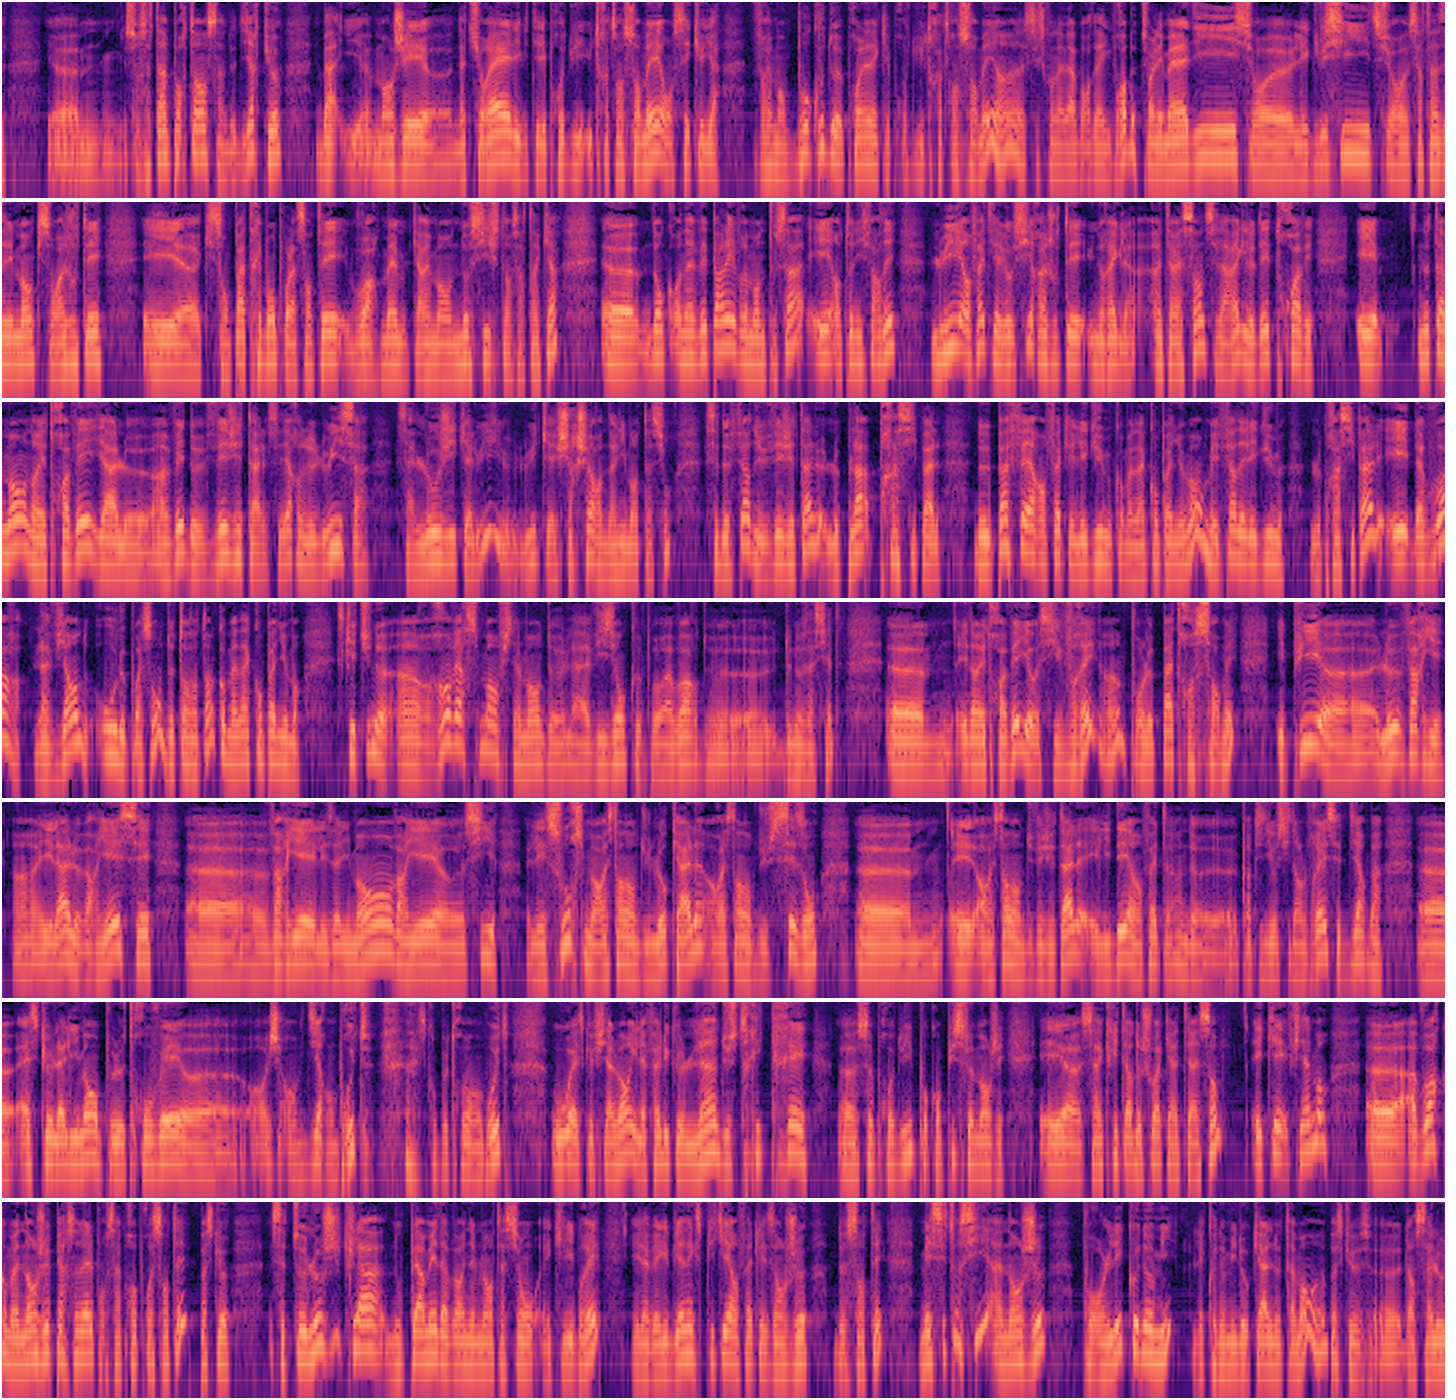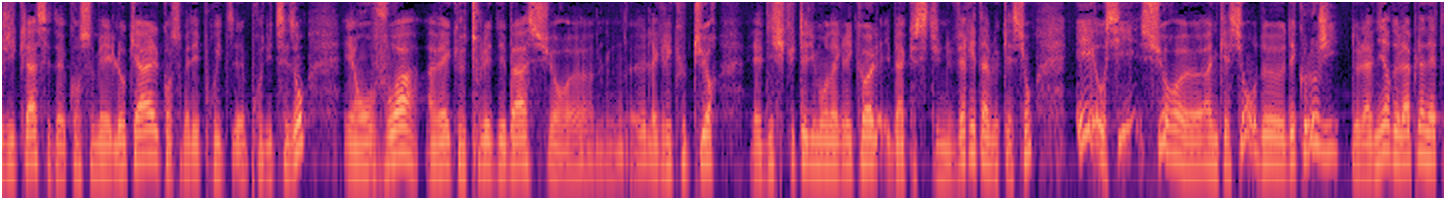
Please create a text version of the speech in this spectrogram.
euh, sur cette importance hein, de dire que bah, manger euh, naturel, éviter les produits ultra transformés. On sait qu'il y a vraiment beaucoup de problèmes avec les produits ultra transformés. Hein. C'est ce qu'on avait abordé avec Vrob sur les maladies, sur euh, les glucides, sur certains éléments qui sont ajoutés et qui sont pas très bons pour la santé, voire même carrément nocifs dans certains cas. donc on avait parlé vraiment de tout ça et Anthony Fardet, lui en fait, il avait aussi rajouté une règle intéressante, c'est la règle des 3 V. Et notamment dans les 3 V, il y a un V de végétal. C'est-à-dire lui, ça, sa logique à lui, lui qui est chercheur en alimentation, c'est de faire du végétal le plat principal. De ne pas faire en fait les légumes comme un accompagnement, mais faire des légumes le principal et d'avoir la viande ou le poisson de temps en temps comme un accompagnement. Ce qui est une, un renversement finalement de la vision que peut avoir de, de nos assiettes. Euh, et dans les 3 V, il y a aussi vrai hein, pour le pas transformé et puis euh, le varié. Hein. Et là, le varié, c'est euh, varier les aliments, varier aussi les sources, mais en restant dans du local, en restant dans du saison euh, et en restant dans du végétal. Et l'idée, en fait, hein, de, quand il dit aussi dans le vrai, c'est de dire, bah, euh, est-ce que l'aliment on peut le trouver, euh, de dire en brut, est-ce qu'on peut le trouver en brut, ou est-ce que finalement il a fallu que l'industrie crée euh, ce produit pour qu'on puisse le manger? Et euh, c'est un critère de choix qui est intéressant et qui est finalement euh, à voir comme un enjeu personnel pour sa propre santé, parce que cette logique-là nous permet d'avoir une alimentation équilibrée. Il avait bien expliqué en fait les enjeux de santé, mais c'est aussi un enjeu pour l'économie, l'économie locale notamment, hein, parce que euh, dans sa logique-là, c'est de consommer local, consommer des produits, produits, de saison, et on voit avec tous les débats sur euh, l'agriculture, la difficulté du monde agricole, et eh bien que c'est une véritable question, et aussi sur euh, une question d'écologie, de, l'avenir de la planète,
